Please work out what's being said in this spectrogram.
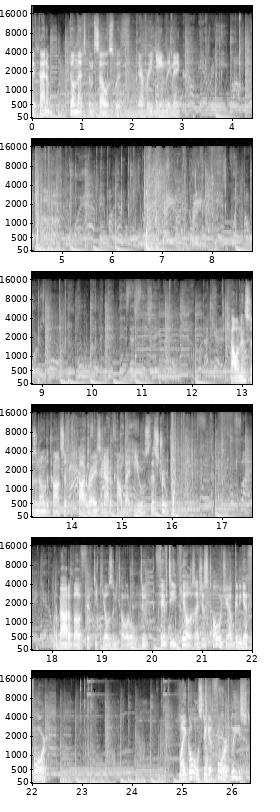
They've kind of done that to themselves with every game they make. Paladins doesn't own the concept of cauterize and out of combat heals. That's true. What about above 50 kills in total? Dude, 50 kills? I just told you I'm gonna get 4. My goal is to get four at least.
